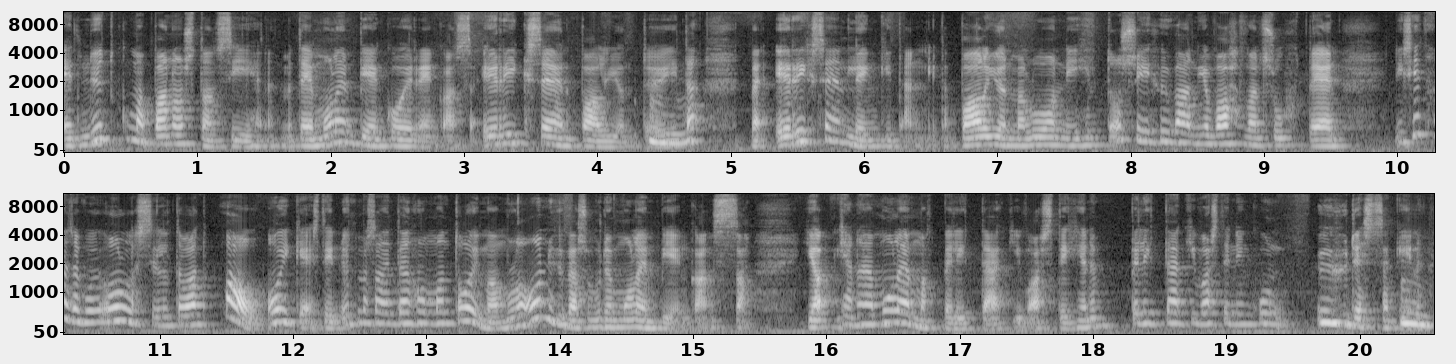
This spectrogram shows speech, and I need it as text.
Et nyt kun mä panostan siihen, että mä teen molempien koirien kanssa erikseen paljon töitä, mm-hmm. mä erikseen lenkitän niitä paljon, mä luon niihin tosi hyvän ja vahvan suhteen, niin sittenhän se voi olla sillä tavalla, että vau, oikeasti, nyt mä sain tämän homman toimimaan. Mulla on hyvä suhde molempien kanssa. Ja, ja nämä molemmat pelittää kivasti. Ja ne pelittää kivasti niin kuin yhdessäkin. Mm.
